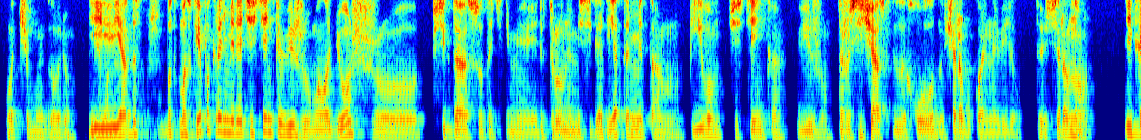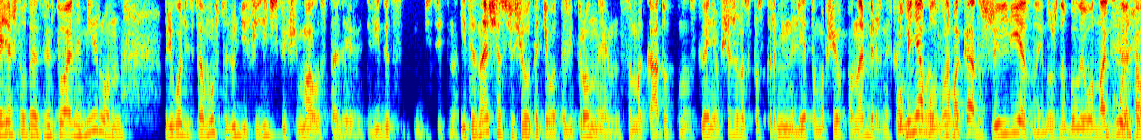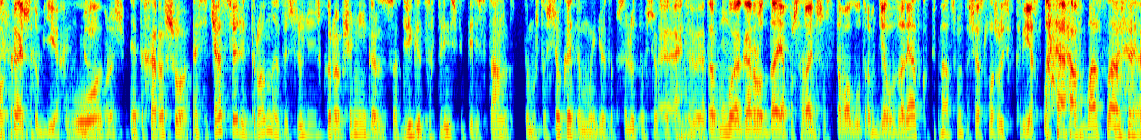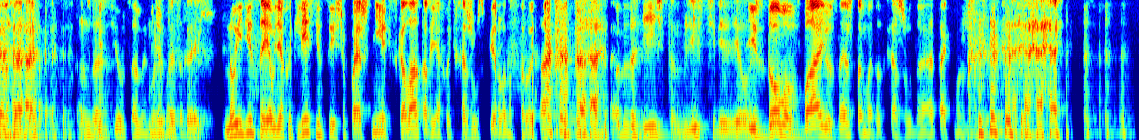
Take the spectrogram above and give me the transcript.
Вот чему я говорю. И Тема, я да, вот в Москве, по крайней мере, я частенько вижу молодежь э, всегда с вот этими электронными сигаретами, там, пивом частенько вижу. Даже сейчас, когда холодно, вчера буквально видел. То есть все равно. И, конечно, вот этот виртуальный мир, он приводит к тому, что люди физически очень мало стали двигаться, действительно. И ты знаешь, сейчас еще вот эти вот электронные самокаты, вот в Москве они вообще же распространены летом, вообще по набережной ходить. У меня был самокат железный, нужно было его ногой толкать, чтобы ехать, между прочим. Это хорошо. А сейчас все электронное, то есть люди скоро вообще, мне кажется, двигаться в принципе перестанут, потому что все к этому идет, абсолютно все к этому это, это в мой огород, да, я потому что раньше вставал утром, делал зарядку 15 минут, а сейчас ложусь в кресло в массаж. Спустился на меня. Ну, единственное, у меня хоть лестница еще, понимаешь, не эскалатор, я хоть хожу с первого на второй этаж. Подожди, там лифт себе сделаю. Из дома в баню, знаешь, там этот хожу, да, а так быть.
